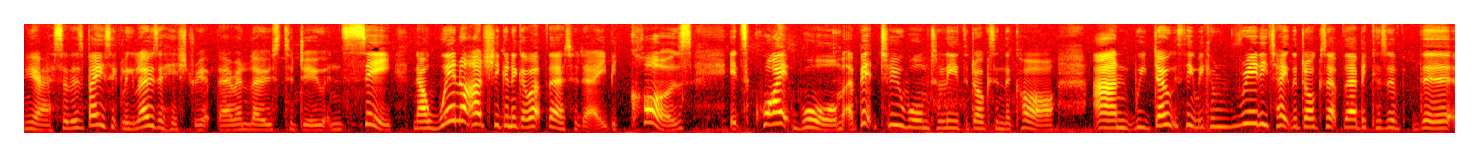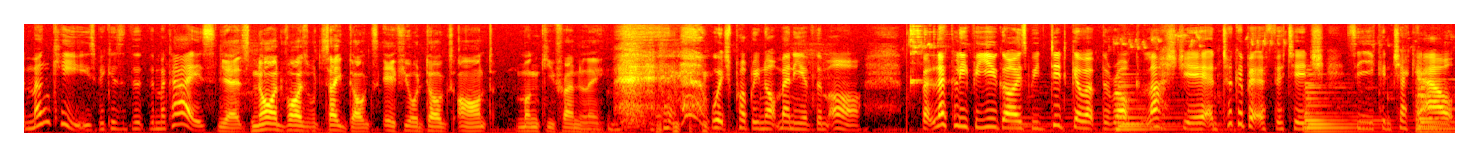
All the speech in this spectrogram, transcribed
Yeah, so there's basically loads of history up there and loads to do and see. Now, we're not actually going to go up there today because it's quite warm, a bit too warm to leave the dogs in the car, and we don't think we can really take the dogs up there because of the monkeys, because of the, the macaques. Yeah, it's not advisable to take dogs if your dogs aren't monkey friendly. which probably not many of them are. But luckily for you guys, we did go up the rock last year and took a bit of footage so you can check it out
